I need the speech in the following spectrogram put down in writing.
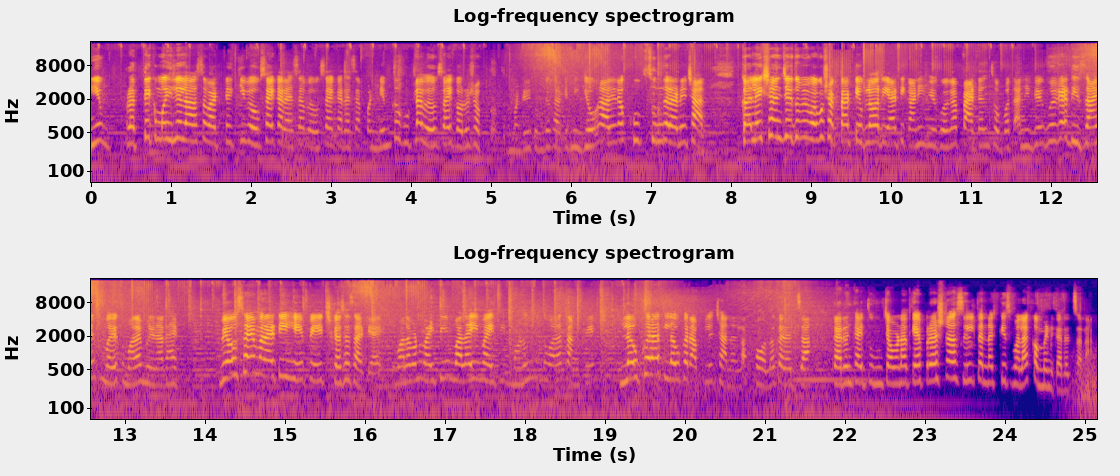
मी प्रत्येक महिलेला असं वाटतं की व्यवसाय करायचा व्यवसाय करायचा पण नेमकं कुठला व्यवसाय करू शकतो? तर मंडळी तुमच्यासाठी मी घेऊन आले ना खूप सुंदर आणि छान. कलेक्शन जे तुम्ही बघू शकता टेबलावर या ठिकाणी वेगवेगळ्या पॅटर्न सोबत आणि वेगवेगळ्या डिझाईन्समध्ये तुम्हाला मिळणार आहे व्यवसाय मराठी हे पेज कशासाठी आहे? तुम्हाला पण माहिती मलाही माहिती. म्हणून मी तुम्हाला सांगते लवकरात लवकर आपल्या चॅनलला फॉलो करत जा. कारण काही तुमच्या मनात काही प्रश्न असतील तर नक्कीच मला कमेंट करत चला.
